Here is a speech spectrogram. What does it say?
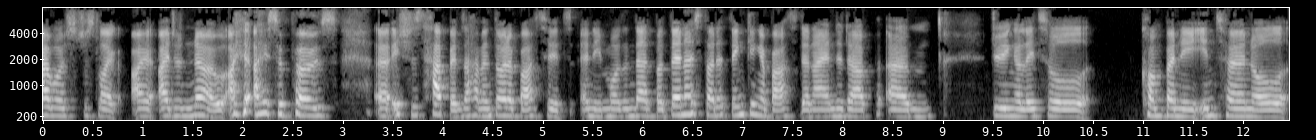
I was just like, I, I don't know. I, I suppose uh, it just happens. I haven't thought about it any more than that. But then I started thinking about it and I ended up um, doing a little company internal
